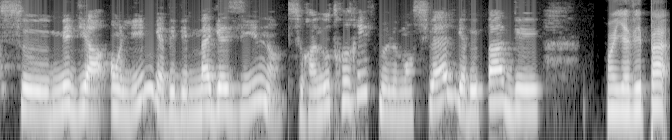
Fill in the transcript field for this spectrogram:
ce média en ligne. Il y avait des magazines sur un autre rythme, le mensuel. Il n'y avait pas des il n'y avait pas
